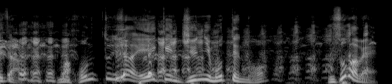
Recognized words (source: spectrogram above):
ェザー？まあ本当にさ英検順に持ってんの？嘘だべ。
